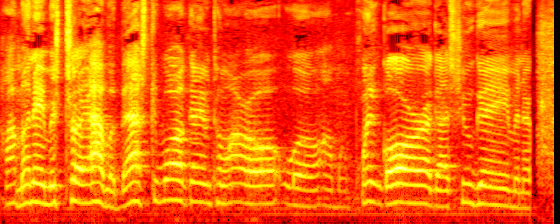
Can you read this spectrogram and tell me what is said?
Hi, my name is Trey. I have a basketball game tomorrow. Well, I'm a point guard. I got shoe game and. everything.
